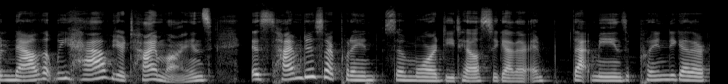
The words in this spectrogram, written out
now that we have your timelines, it's time to start putting some more details together. And that means putting together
